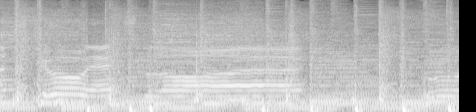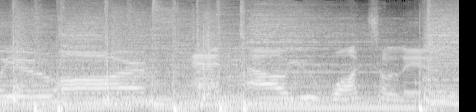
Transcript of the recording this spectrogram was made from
want to explore who you are and how you want to live.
